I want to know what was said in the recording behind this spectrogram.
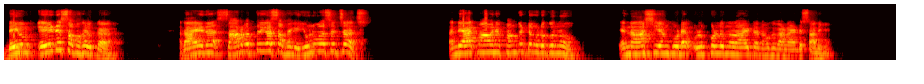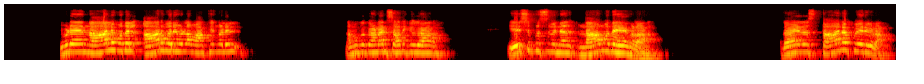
ദൈവം ഏഴ് സഭകൾക്ക് അതായത് സാർവത്രിക സഭയ്ക്ക് യൂണിവേഴ്സൽ ചർച്ച് തന്റെ ആത്മാവിനെ പങ്കിട്ട് കൊടുക്കുന്നു എന്ന ആശയം കൂടെ ഉൾക്കൊള്ളുന്നതായിട്ട് നമുക്ക് കാണാനായിട്ട് സാധിക്കും. ഇവിടെ നാല് മുതൽ ആറ് വരെയുള്ള വാക്യങ്ങളിൽ നമുക്ക് കാണാൻ സാധിക്കുക. യേശുക്രിസ്തുവിന് നാമധേയങ്ങളാണ്. അതായത് സ്ഥാനപ്പേരുകളാണ്.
